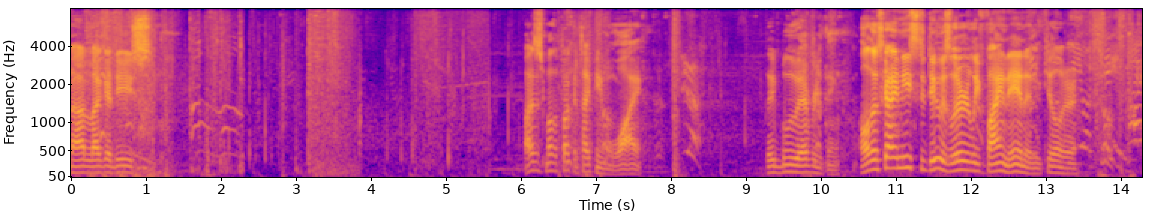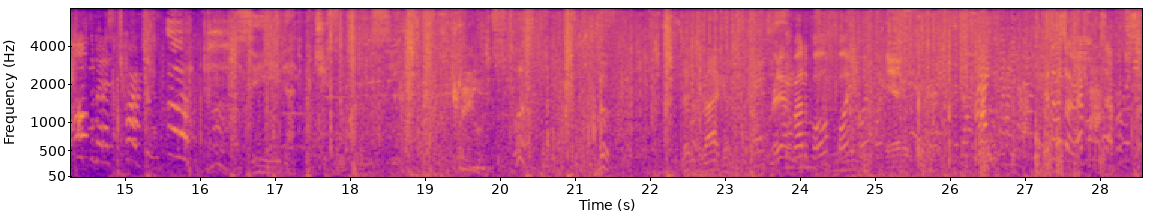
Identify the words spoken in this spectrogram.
Not like a these. Why is this motherfucker typing Y? They blew everything. All this guy needs to do is literally find in and kill her. Yeah. Get the missile. After missile. After missile.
